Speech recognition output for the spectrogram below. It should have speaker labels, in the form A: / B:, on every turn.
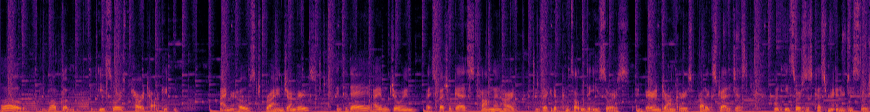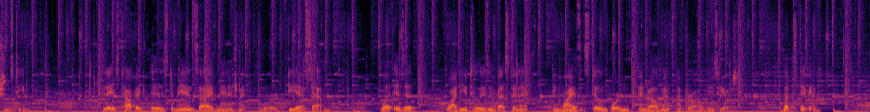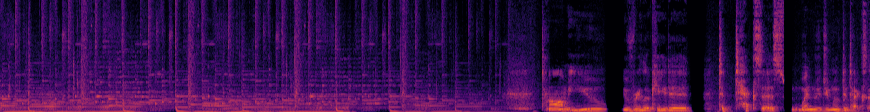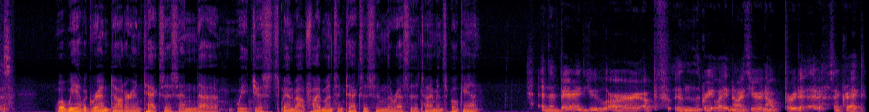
A: Hello, and welcome to eSource Power Talking. I'm your host, Bryan Jungers, and today I am joined by special guest Tom Lienhard, Executive Consultant to eSource, and Barend Dronkers, Product Strategist on eSource's Customer Energy Solutions team. Today's topic is Demand Side Management, or DSM. What is it? Why do utilities invest in it? And why is it still important and relevant after all these years? Let's dig in. Relocated to Texas. When did you move to Texas?
B: Well, we have a granddaughter in Texas, and uh, we just spent about five months in Texas and the rest of the time in Spokane.
A: And then, Barend, you are up in the Great White North. You're in Alberta. Is that correct?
